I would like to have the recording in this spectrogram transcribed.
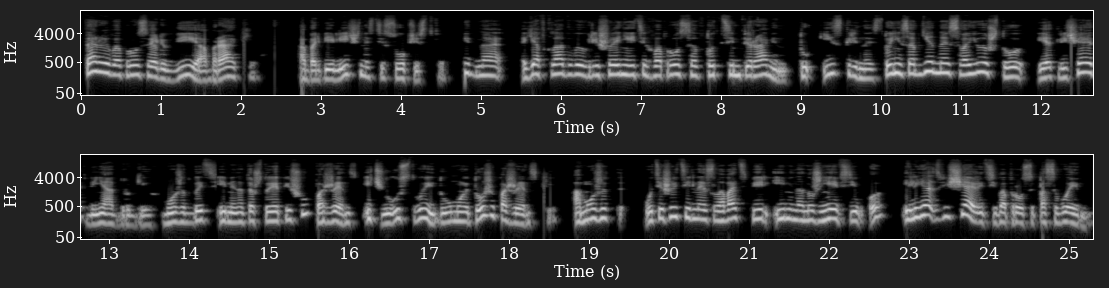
старые вопросы о любви, о браке, о борьбе личности с обществом. Видно, Я вкладываю в решение этих вопросов тот темперамент, ту искренность, то несомненное свое, что и отличает меня от других. Может быть, именно то, что я пишу по-женски, и чувствую, и думаю тоже по-женски. А может, утешительные слова теперь именно нужнее всего? Или я освещаю эти вопросы по-своему?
